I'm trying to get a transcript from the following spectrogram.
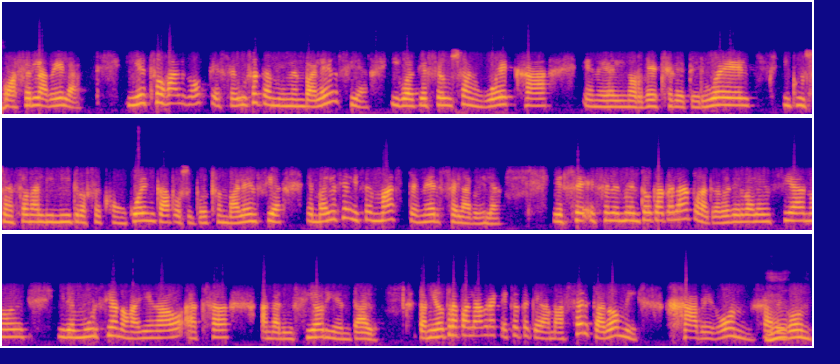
o hacer la vela. Y esto es algo que se usa también en Valencia, igual que se usa en Huesca, en el nordeste de Teruel, incluso en zonas limítrofes con Cuenca, por supuesto en Valencia. En Valencia dicen más tenerse la vela. Ese, ese elemento catalán, pues a través del valenciano y de Murcia, nos ha llegado hasta Andalucía Oriental. También otra palabra que esta te queda más cerca, Domi, javegón, javegón.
